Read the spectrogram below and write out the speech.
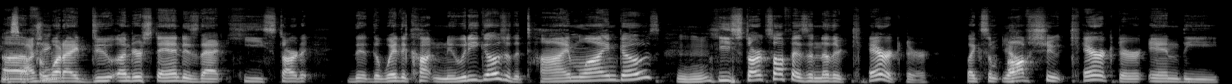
Uh, from what I do understand is that he started the the way the continuity goes or the timeline goes. Mhm. He starts off as another character, like some Yep. offshoot character in the.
